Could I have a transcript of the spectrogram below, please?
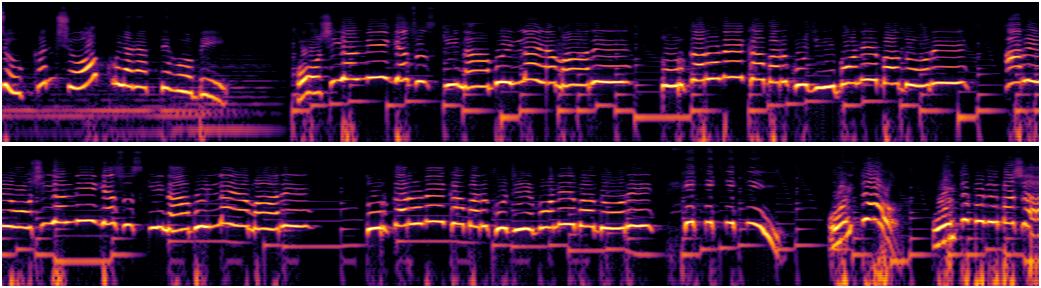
চোখ কান সব খোলা রাখতে হবে। ও শিয়ালনি গেছিস কি না বুঝলাই আমারে? তোর কারণে খাবার খুঁজি বনে বাদরে। আরে ও শিয়ালনি গেছিস কি না বুঝলাই আমারে। তোর কারণে খাবার খুঁজি বনে বাদরে। ওই তো ওই তো টুনির বাসা।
